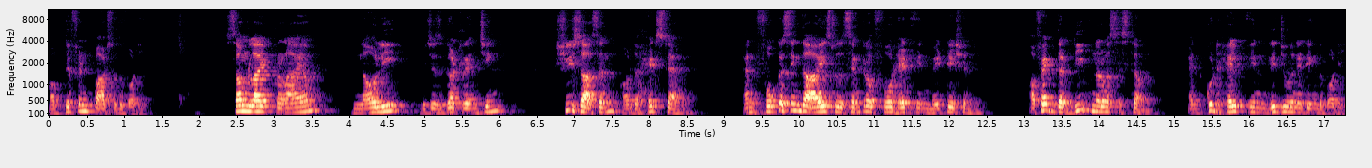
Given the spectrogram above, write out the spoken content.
of different parts of the body. Some like pranayam, nauli, which is gut wrenching, Shirsasana or the headstand, and focusing the eyes to the center of forehead in meditation affect the deep nervous system and could help in rejuvenating the body.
